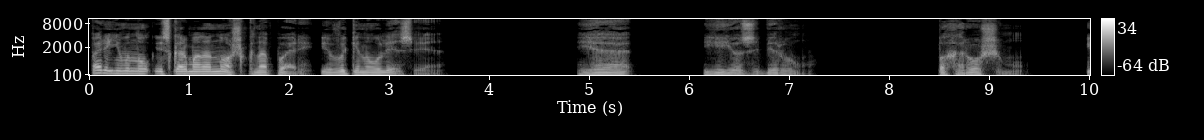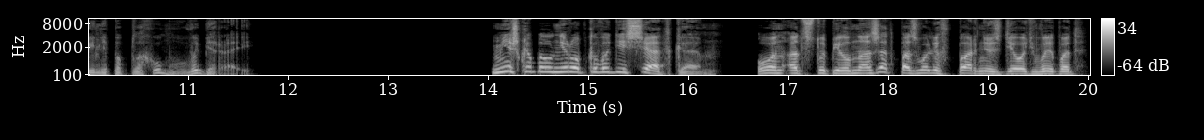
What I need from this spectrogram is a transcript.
Парень вынул из кармана нож к напаре и выкинул лезвие. — Я ее заберу. По-хорошему или по-плохому выбирай. Мишка был неробкого десятка. Он отступил назад, позволив парню сделать выпад,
